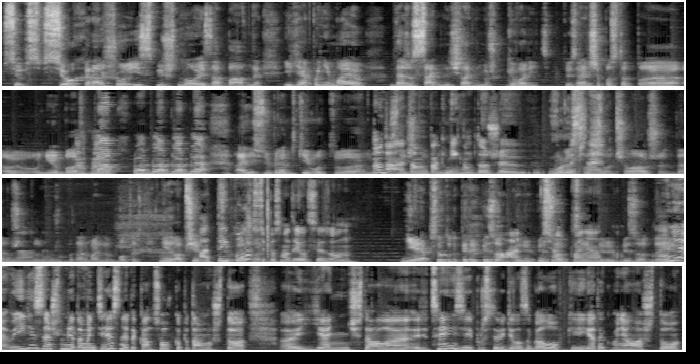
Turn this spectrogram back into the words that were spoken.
все, все хорошо. И смешно, и забавно. И я понимаю, даже Саня начала немножко говорить. То есть раньше просто э, у нее было бла-бла-бла-бла, а здесь у нее прям такие вот... Ну да, там по книгам тоже Выросла, что начала уже, да, по-нормальному болтать. Не, вообще... А ты полностью посмотрел сезон? Не, я посмотрел только первый эпизод. А, первый эпизод, все, первый эпизод да. Мне, единственное, что мне там интересно, это концовка, потому что э, я не читала рецензии, просто видела заголовки, и я так поняла, что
